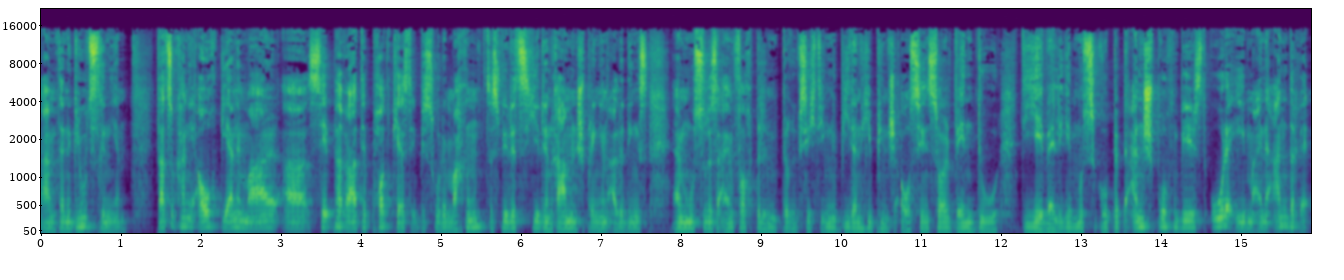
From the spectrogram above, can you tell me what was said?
ähm, deine Glutes trainieren. Dazu kann ich auch gerne mal äh, separate Podcast-Episode machen. Das wird jetzt hier den Rahmen sprengen. Allerdings ähm, musst du das einfach berücksichtigen, wie dein Hip Hinge aussehen soll, wenn du die jeweilige Muskelgruppe beanspruchen willst oder eben eine andere.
